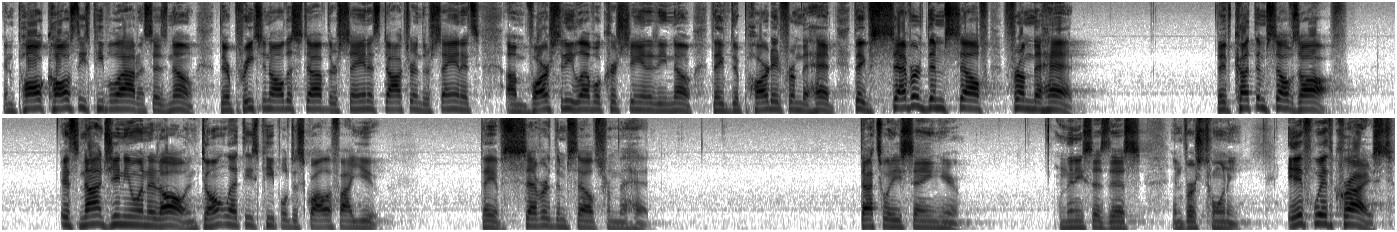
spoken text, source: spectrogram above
And Paul calls these people out and says, No, they're preaching all this stuff. They're saying it's doctrine. They're saying it's um, varsity level Christianity. No, they've departed from the head. They've severed themselves from the head. They've cut themselves off. It's not genuine at all. And don't let these people disqualify you. They have severed themselves from the head. That's what he's saying here. And then he says this in verse 20 If with Christ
